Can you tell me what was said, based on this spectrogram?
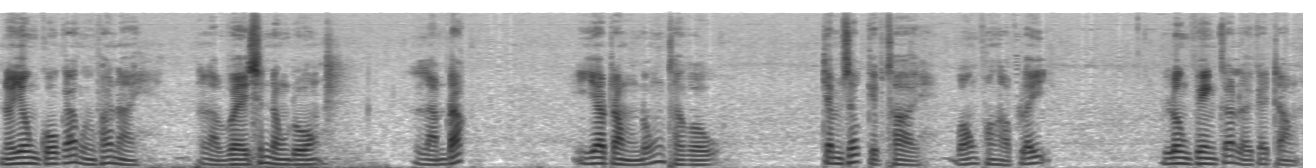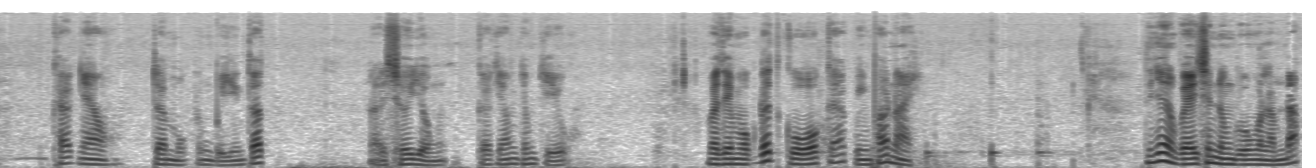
Nội dung của các biện pháp này là vệ sinh đồng ruộng, làm đất, gieo trồng đúng thời vụ, chăm sóc kịp thời bón phân hợp lý, luân phiên các loại cây trồng khác nhau trên một đơn vị diện tích để sử dụng các giống chống chịu. Và thì mục đích của các biện pháp này thứ nhất là vệ sinh đồng ruộng và làm đất.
